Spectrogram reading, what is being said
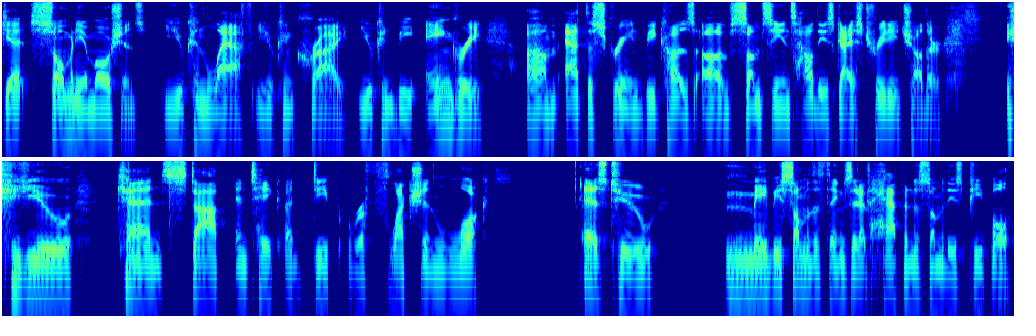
get so many emotions. You can laugh, you can cry, you can be angry um, at the screen because of some scenes how these guys treat each other. You can stop and take a deep reflection look as to maybe some of the things that have happened to some of these people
